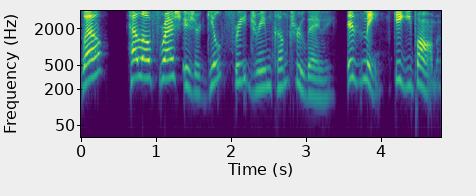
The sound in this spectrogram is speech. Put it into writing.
Well, HelloFresh is your guilt free dream come true, baby. It's me, Keke Palmer.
